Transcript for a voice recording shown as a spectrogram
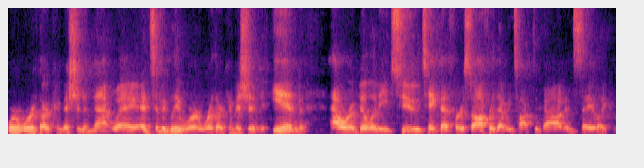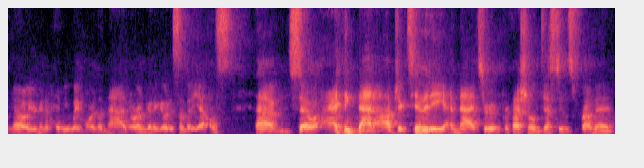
we're worth our commission in that way. And typically we're worth our commission in our ability to take that first offer that we talked about and say like no you're going to pay me way more than that or i'm going to go to somebody else um, so i think that objectivity and that sort of professional distance from it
